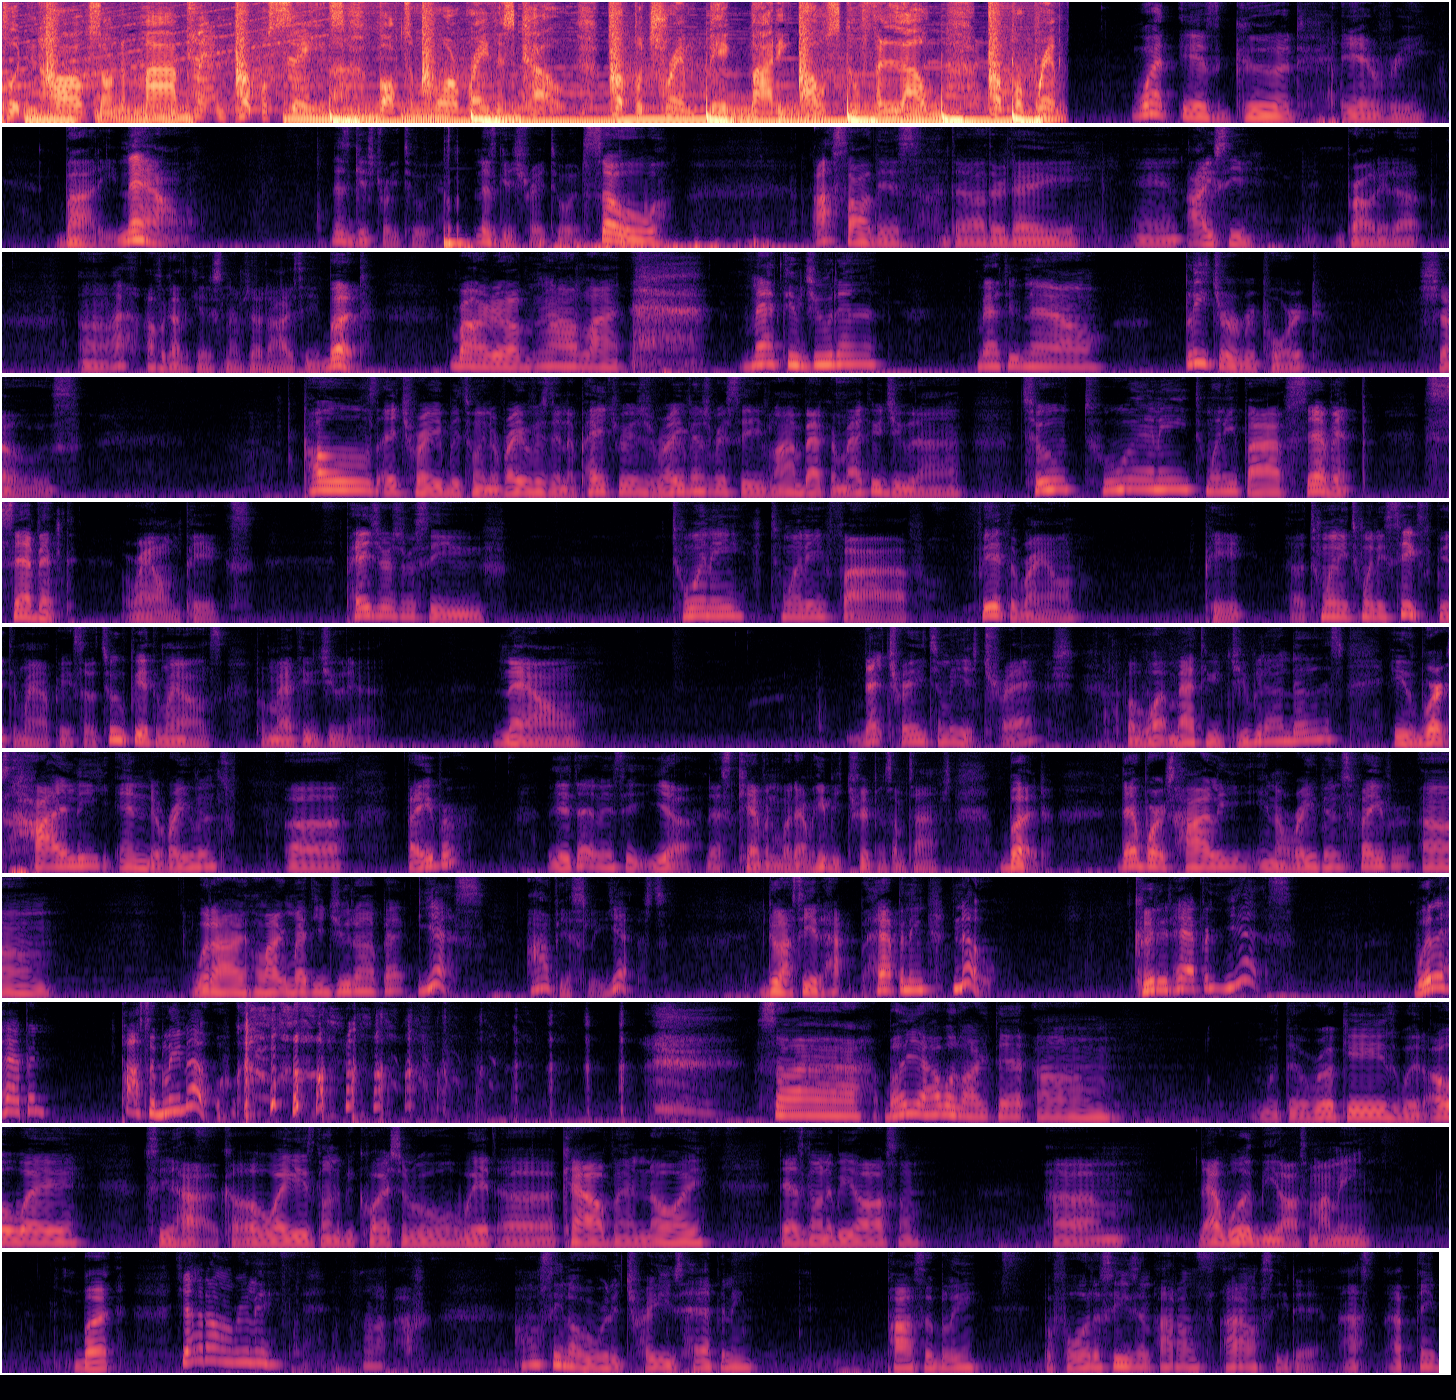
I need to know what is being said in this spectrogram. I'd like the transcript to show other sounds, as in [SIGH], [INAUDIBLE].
Putting hogs on the mob, planting purple seeds. Baltimore Ravens coat, purple trim, big body, old school for low, purple rim. What is good, everybody? Now, let's get straight to it. Let's get straight to it. So, I saw this the other day, and Icy brought it up. Uh, I, I forgot to get a snapshot of Icy, but brought it up, and I was like, [SIGHS] Matthew Judon? Matthew, now, Bleacher Report shows proposed a trade between the Ravens and the Patriots. Ravens received linebacker Matthew Judon, two 2025 seventh, seventh round picks. Patriots receive 2025 fifth round pick, uh, a 2026 fifth round pick. So two fifth rounds for Matthew Judon. Now, that trade to me is trash. But what Matthew Judon does, it works highly in the Ravens' uh, favor. Is that let's see? Yeah, that's Kevin. Whatever he be tripping sometimes, but that works highly in the Ravens' favor. Um, would I like Matthew Judon back? Yes, obviously, yes. Do I see it ha- happening? No. Could it happen? Yes. Will it happen? Possibly no. [LAUGHS] so, uh, but yeah, I would like that. Um, with the rookies, with Oweh, see how Oweh is going to be questionable with uh Kyle Van Noy. That's going to be awesome. Um, that would be awesome. I mean, but yeah, I don't really. Uh, I don't see no really trades happening. Possibly before the season. I don't. I don't see that. I, I think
